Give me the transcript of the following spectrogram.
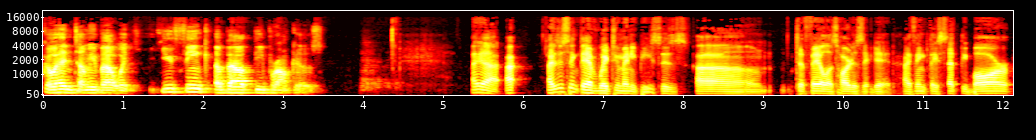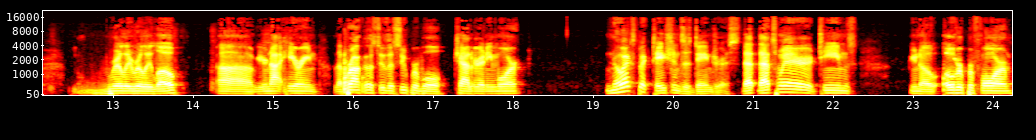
Go ahead and tell me about what you think about the Broncos. Yeah, I, I just think they have way too many pieces um, to fail as hard as they did. I think they set the bar really, really low. Uh, you're not hearing the Broncos to the Super Bowl chatter anymore. No expectations is dangerous. That that's where teams, you know, overperform.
